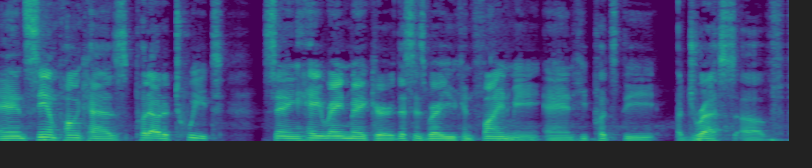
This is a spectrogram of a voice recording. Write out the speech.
And CM Punk has put out a tweet saying, Hey, Rainmaker, this is where you can find me. And he puts the address of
